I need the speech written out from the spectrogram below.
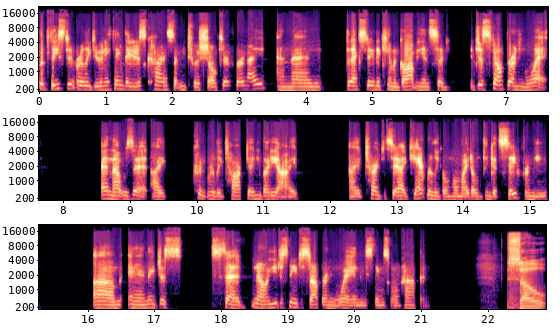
the police didn't really do anything. They just kind of sent me to a shelter for a night. And then the next day they came and got me and said, just stop running away. And that was it. I couldn't really talk to anybody. I I tried to say I can't really go home. I don't think it's safe for me. Um, and they just said, no, you just need to stop running away and these things won't happen. So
